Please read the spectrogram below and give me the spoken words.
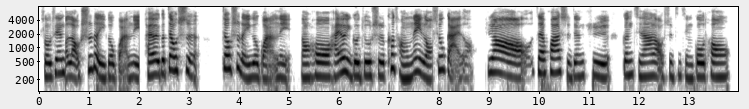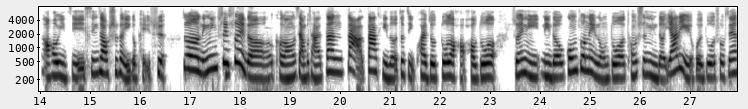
首先，老师的一个管理，还有一个教室，教室的一个管理，然后还有一个就是课程内容修改了，需要再花时间去。跟其他老师进行沟通，然后以及新教师的一个培训，这零零碎碎的可能想不起来，但大大体的这几块就多了好好多了。所以你你的工作内容多，同时你的压力也会多。首先，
